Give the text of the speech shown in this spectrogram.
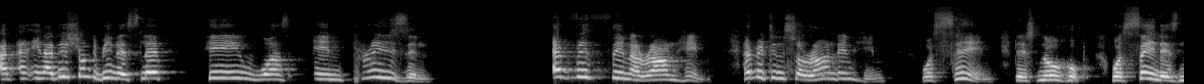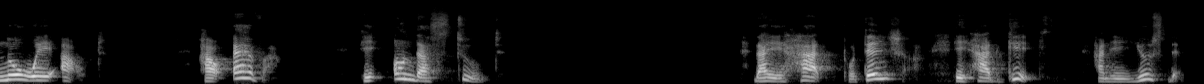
and, and in addition to being a slave, he was in prison Everything around him, everything surrounding him was saying there's no hope, was saying there's no way out. However, he understood that he had potential, he had gifts, and he used them.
